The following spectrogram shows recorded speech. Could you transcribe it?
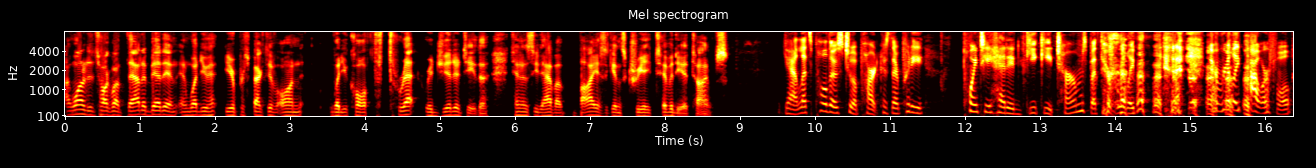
I wanted to talk about that a bit and, and what you your perspective on what you call threat rigidity, the tendency to have a bias against creativity at times. Yeah, let's pull those two apart because they're pretty pointy-headed geeky terms but they're really they're really powerful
